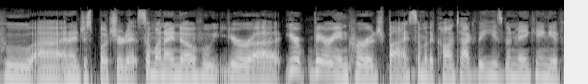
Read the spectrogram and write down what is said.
who, uh, and I just butchered it. Someone I know who you're uh, you're very encouraged by some of the contact that he's been making, if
